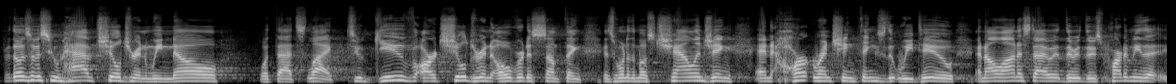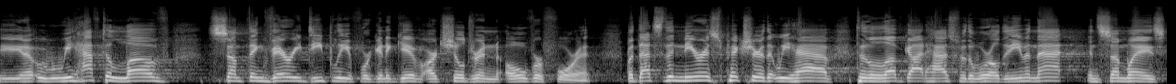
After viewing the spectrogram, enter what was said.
For those of us who have children, we know what that's like. To give our children over to something is one of the most challenging and heart wrenching things that we do. And all honest, I, there, there's part of me that, you know, we have to love something very deeply if we're going to give our children over for it. But that's the nearest picture that we have to the love God has for the world. And even that, in some ways,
